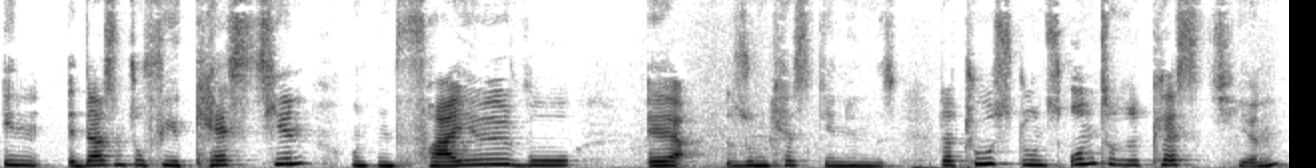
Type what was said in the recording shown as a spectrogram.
In, da sind so vier Kästchen und ein Pfeil, wo äh, so ein Kästchen hin ist. Da tust du ins untere Kästchen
